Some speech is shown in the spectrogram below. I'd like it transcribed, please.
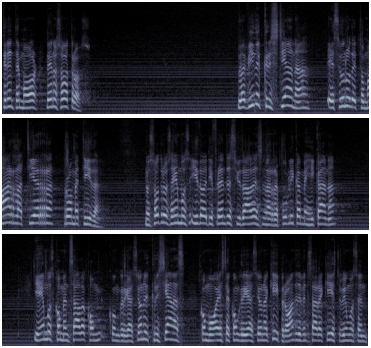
tienen temor de nosotros. La vida cristiana es uno de tomar la tierra prometida. Nosotros hemos ido a diferentes ciudades en la República Mexicana y hemos comenzado con congregaciones cristianas como esta congregación aquí, pero antes de estar aquí estuvimos en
